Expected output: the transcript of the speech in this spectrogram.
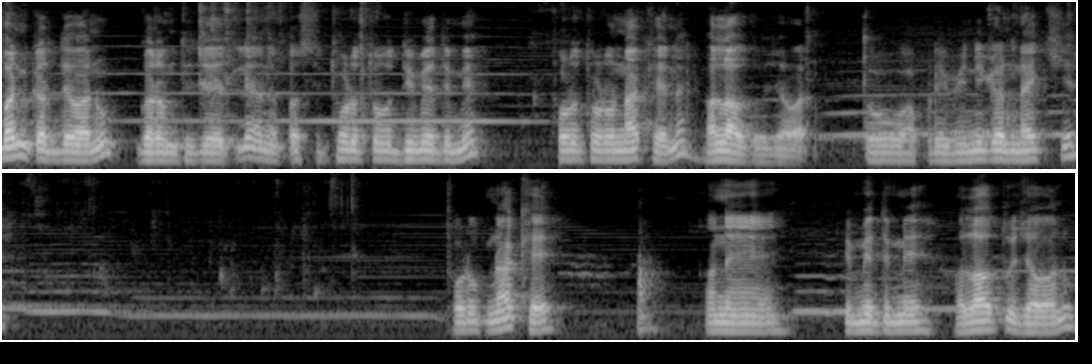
બંધ કરી દેવાનું ગરમ થઈ જાય એટલે અને પછી થોડું થોડું ધીમે ધીમે થોડું થોડું નાખીએ ને, હલાવતું જવાનું. તો આપણે વિનેગર નાખીએ. થોડુંક નાખે અને ધીમે ધીમે હલાવતું જવાનું.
